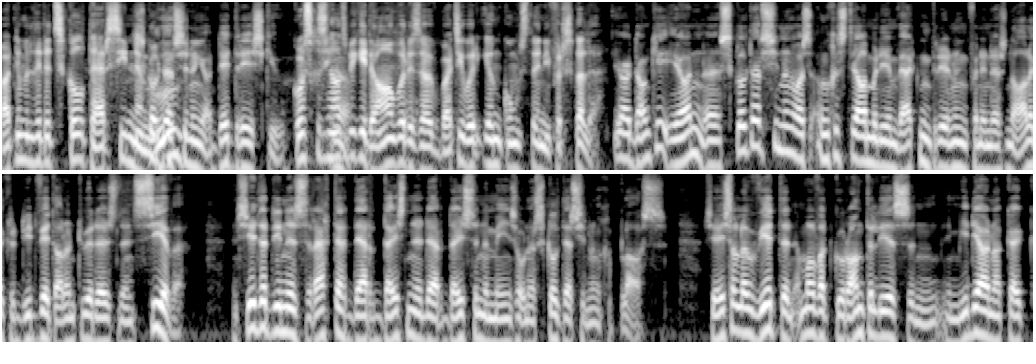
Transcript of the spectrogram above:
wat noem hulle dit skuldhersiening? Skuldhersiening ja, debt rescue. Kom ons gesels 'n ja. bietjie daaroor is wat jy oor inkomste en die verskille. Ja, dankie Ian. Uh, skuldhersiening was ingestel met die inwerkingtreding van die nasionale kredietwet al in 2007. En sedertdien is regtig der duisende der duisende mense onder skuldhersiening geplaas. So jy sal nou weet en almal wat koerante lees en die media na kyk,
